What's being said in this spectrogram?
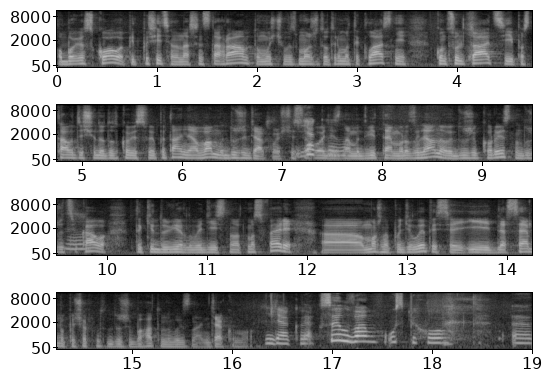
Обов'язково підпишіться на наш інстаграм, тому що ви зможете отримати класні консультації, поставити ще додаткові свої питання. А вам ми дуже дякуємо, що сьогодні Дякую з нами дві теми розглянули. Дуже корисно, дуже цікаво в такій довірливій дійсно атмосфері. Можна поділитися і для себе почерпнути дуже багато нових знань. Дякуємо вам. Дякую. Так, сил вам, успіху. е,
